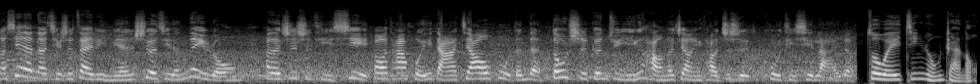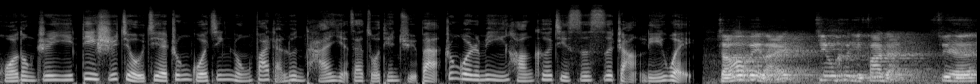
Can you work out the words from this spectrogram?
那现在呢，其实在里面设计的内容、它的知识体系，包括它回答、交互等等，都是根据银行的这样一套知识库体系来的。作为金融展的活动之一，第十九届中国金融发展论坛也在昨天举办。中国人民银行科技司司长李伟展望未来，金融科技发展虽然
